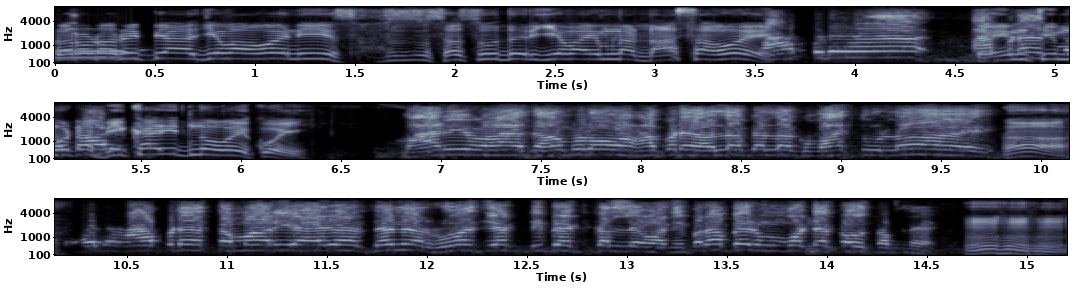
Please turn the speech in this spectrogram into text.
કરોડો રૂપિયા જેવા હોય ને ઈ સસુદર જેવા એમના ડાસા હોય તો એમથી મોટા ભિખારી જ ન હોય કોઈ. મારી વાત સાંભળો આપણે અલગ અલગ વાતો લઈ. હા. અને આપણે તમારી આરે છે ને રોજ એક ડિબેટ કરી લેવાની. બરાબર? હું મોટે કહું તમને. હમ હમ.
